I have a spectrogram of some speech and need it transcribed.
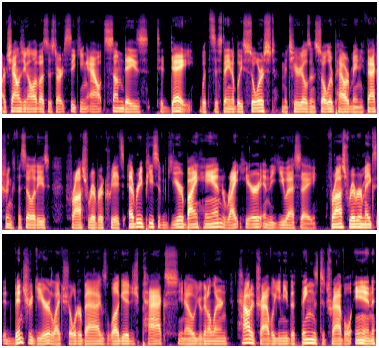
are challenging all of us to start seeking out some days today with sustainably sourced materials and solar powered manufacturing facilities. Frost River creates every piece of gear by hand right here in the USA. Frost River makes adventure gear like shoulder bags, luggage, packs. You know, you're going to learn how to travel. You need the things to travel in,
